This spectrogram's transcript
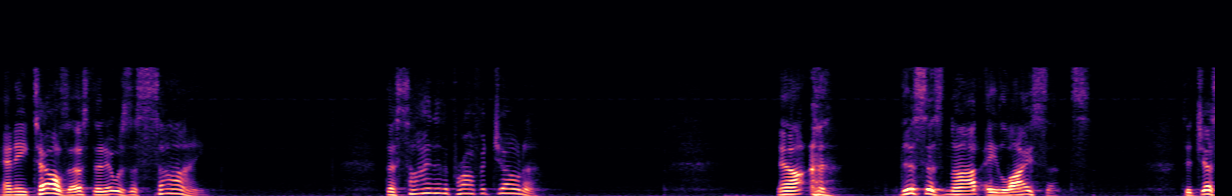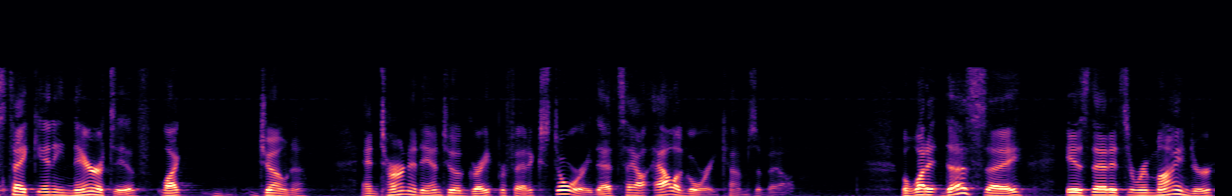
And he tells us that it was a sign. The sign of the prophet Jonah. Now, this is not a license to just take any narrative like Jonah and turn it into a great prophetic story. That's how allegory comes about. But what it does say is that it's a reminder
